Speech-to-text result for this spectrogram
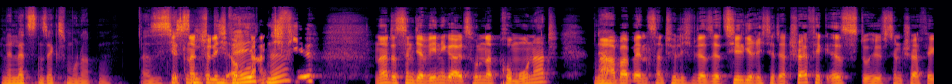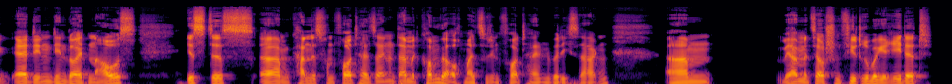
In den letzten sechs Monaten. Also es ist Ist natürlich nicht auch Welt, gar nicht ne? viel. Ne, das sind ja weniger als 100 pro Monat. Ja. Aber wenn es natürlich wieder sehr zielgerichteter Traffic ist, du hilfst dem Traffic, äh, den, den Leuten aus, ist es, ähm, kann es von Vorteil sein. Und damit kommen wir auch mal zu den Vorteilen, würde ich sagen. Ähm, wir haben jetzt ja auch schon viel drüber geredet,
